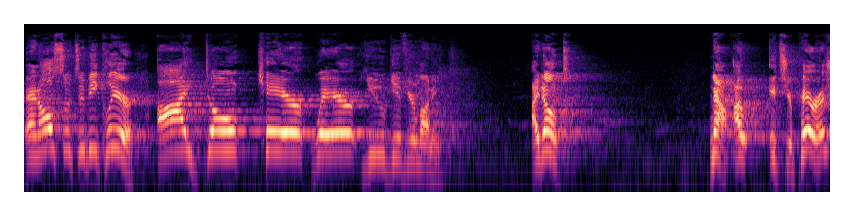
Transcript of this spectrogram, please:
And also to be clear, I don't care where you give your money. I don't. Now, I, it's your parish,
